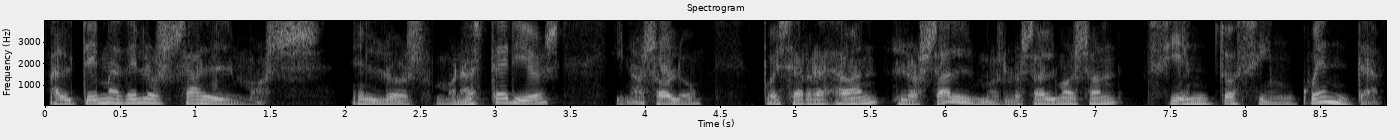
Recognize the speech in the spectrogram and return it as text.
al tema de los salmos. En los monasterios, y no solo, pues se rezaban los salmos. Los salmos son 150.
